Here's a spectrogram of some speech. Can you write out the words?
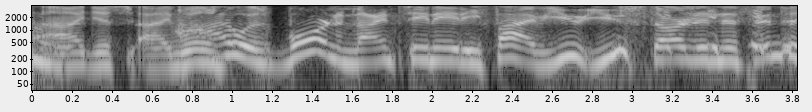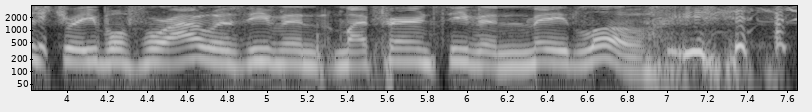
I just I will. I was born in 1985. You you started in this industry before I was even. My parents even made love.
